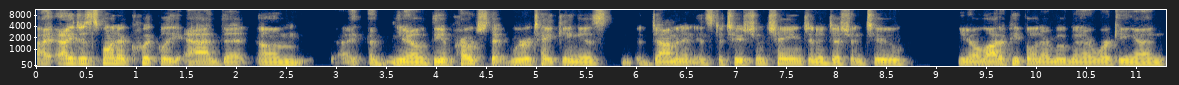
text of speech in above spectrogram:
I, I just want to quickly add that um, I, you know the approach that we're taking is dominant institution change. In addition to, you know, a lot of people in our movement are working on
